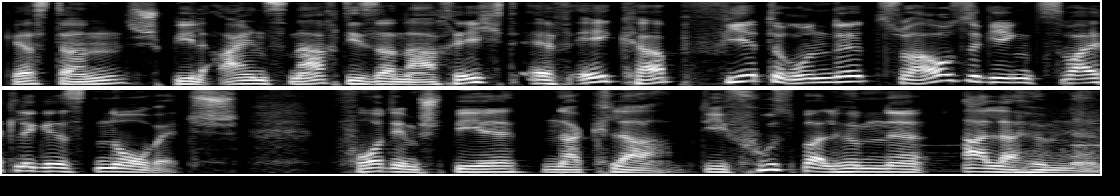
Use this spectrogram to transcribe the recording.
Gestern Spiel 1 nach dieser Nachricht, FA Cup, vierte Runde, zu Hause gegen Zweitligist Norwich. Vor dem Spiel, na klar, die Fußballhymne aller Hymnen.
